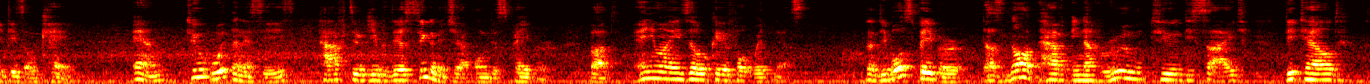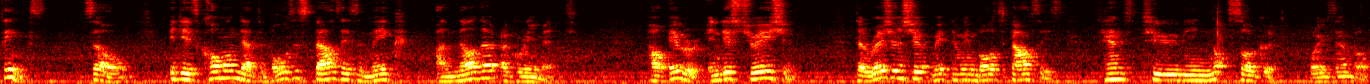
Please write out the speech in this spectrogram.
it is okay. And two witnesses have to give their signature on this paper, but anyone is okay for witness. The divorce paper does not have enough room to decide detailed things, so it is common that both spouses make another agreement. However, in this situation, the relationship between both spouses tends to be not so good. For example,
